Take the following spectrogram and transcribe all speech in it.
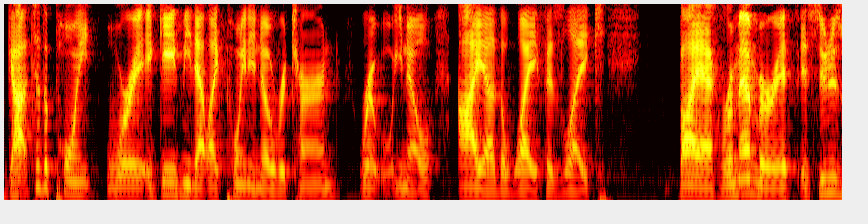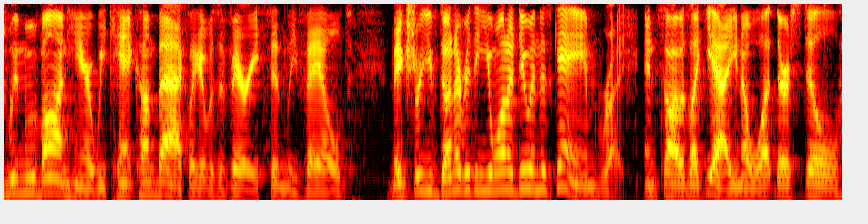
got to the point where it gave me that like point of no return, where you know Aya, the wife, is like. Bayek, remember, if as soon as we move on here, we can't come back. Like it was a very thinly veiled. Make sure you've done everything you want to do in this game. Right. And so I was like, yeah, you know what? There's still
